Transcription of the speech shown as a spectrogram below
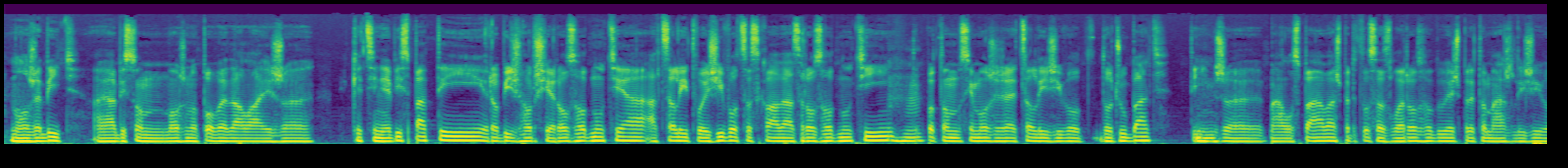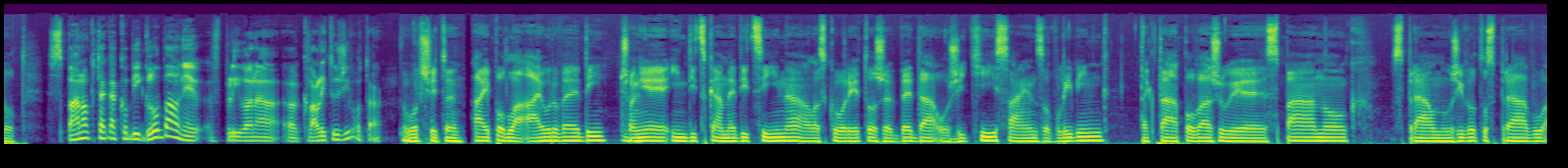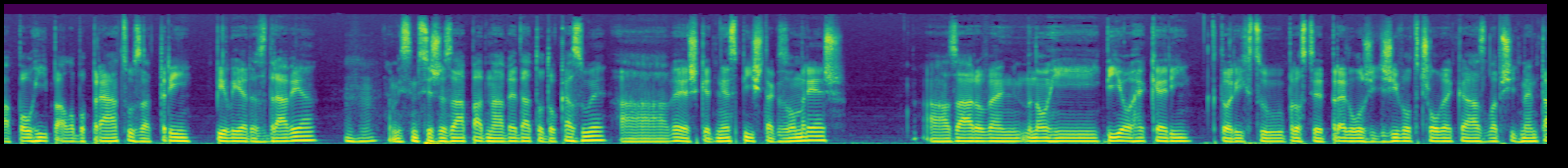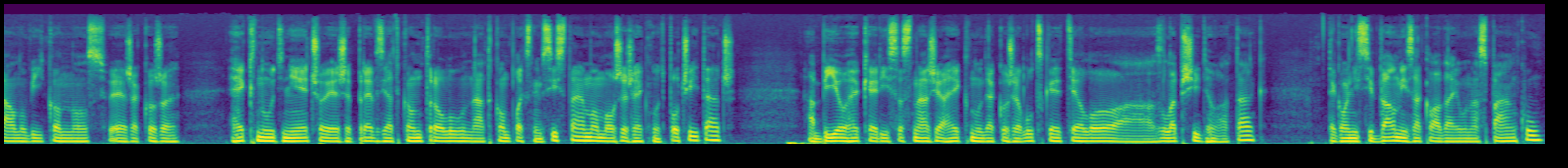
Môže byť. A ja by som možno povedal aj, že keď si nevyspatý, robíš horšie rozhodnutia a celý tvoj život sa skladá z rozhodnutí, mm-hmm. potom si môžeš aj celý život dožubať tým, mm. že málo spávaš, preto sa zle rozhoduješ, preto máš zlý život. Spánok tak akoby globálne vplýva na e, kvalitu života. Určite. Aj podľa ajurvédy, čo mm. nie je indická medicína, ale skôr je to, že veda o žití, science of living, tak tá považuje spánok, správnu životosprávu a pohyb alebo prácu za tri pilier zdravia. Uh-huh. A myslím si, že západná veda to dokazuje a vieš, keď nespíš, tak zomrieš a zároveň mnohí biohackery, ktorí chcú proste predložiť život človeka, zlepšiť mentálnu výkonnosť, vieš, akože hacknúť niečo je, že prevziať kontrolu nad komplexným systémom, môžeš hacknúť počítač, a biohackery sa snažia hacknúť akože ľudské telo a zlepšiť ho a tak, tak oni si veľmi zakladajú na spánku.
